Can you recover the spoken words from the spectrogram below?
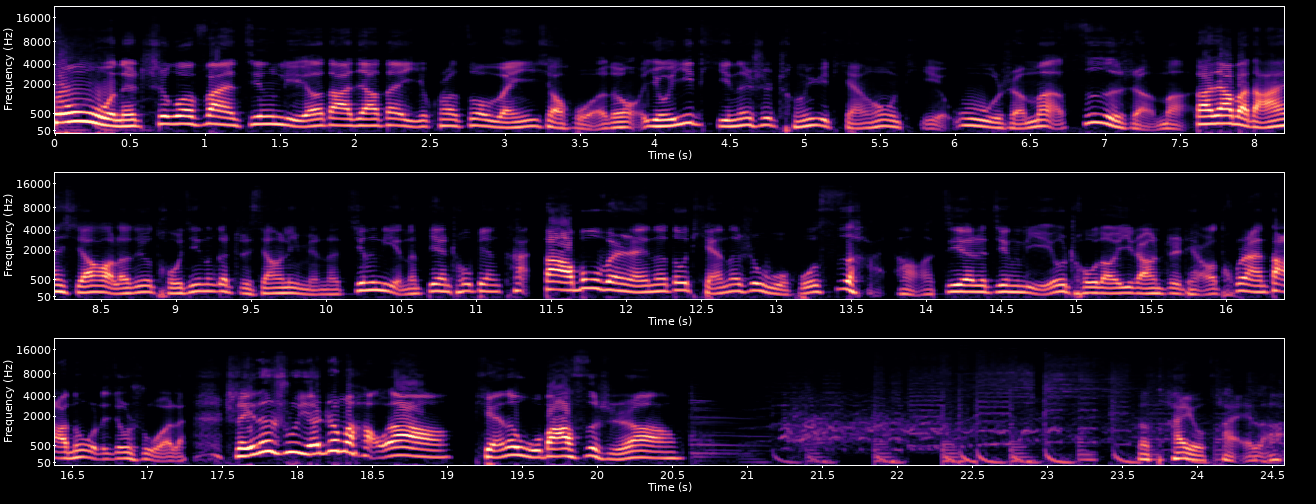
中午呢，吃过饭，经理要大家在一块做文艺小活动。有一题呢是成语填空题，五什么四什么，大家把答案写好了就投进那个纸箱里面了。经理呢边抽边看，大部分人呢都填的是五湖四海啊。接着经理又抽到一张纸条，突然大怒了，就说了：“谁的数学这么好啊？填的五八四十啊？这太有才了。”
